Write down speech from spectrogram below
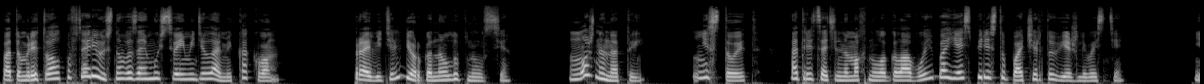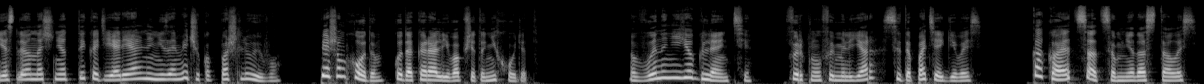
Потом ритуал повторю и снова займусь своими делами. Как вам?» Правитель дерганно улыбнулся. «Можно на «ты»?» «Не стоит», — отрицательно махнула головой, боясь переступать черту вежливости. «Если он начнет тыкать, я реально не замечу, как пошлю его. Пешим ходом, куда короли вообще-то не ходят». «Вы на нее гляньте», — фыркнул фамильяр, сыто потягиваясь. «Какая цаца мне досталась?»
